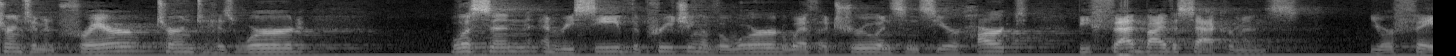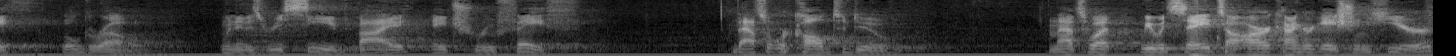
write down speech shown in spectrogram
Turn to Him in prayer, turn to His Word, listen and receive the preaching of the Word with a true and sincere heart. Be fed by the sacraments. Your faith will grow when it is received by a true faith. That's what we're called to do. And that's what we would say to our congregation here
